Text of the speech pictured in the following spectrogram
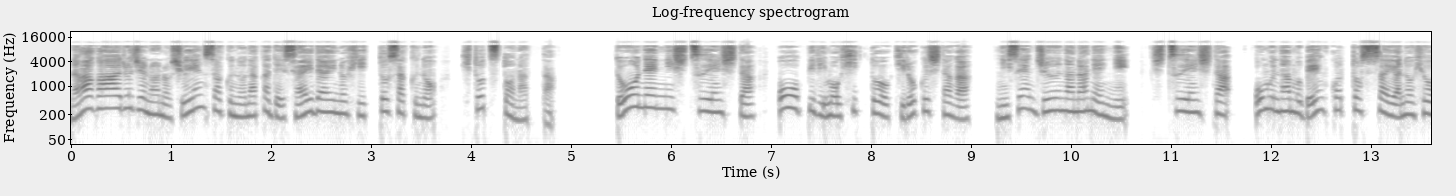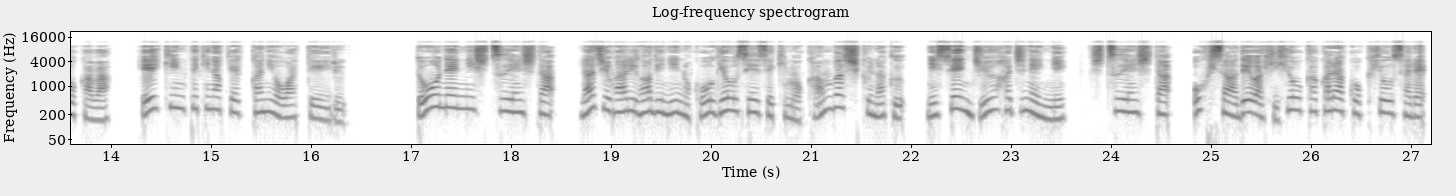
ナーガールジュナの主演作の中で最大のヒット作の一つとなった。同年に出演したオーピリもヒットを記録したが、2017年に出演したオムナム・ベンコットスサヤの評価は平均的な結果に終わっている。同年に出演したラジュガリガディニの興行成績も芳しくなく、2018年に出演したオフィサーでは批評家から酷評され、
